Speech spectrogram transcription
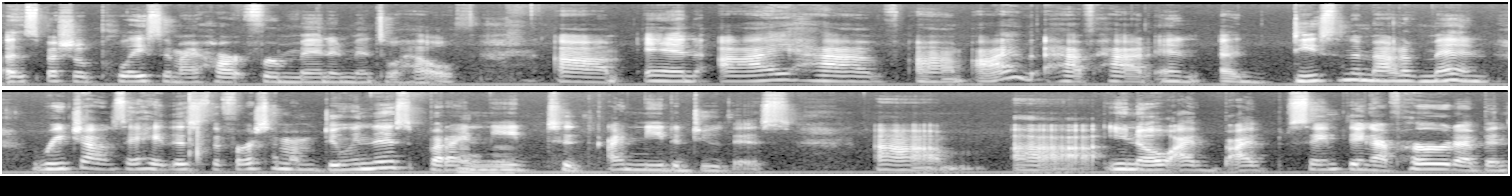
a special place in my heart for men and mental health. Um, and I have um, I have had an, a decent amount of men reach out and say, "Hey, this is the first time I'm doing this, but I mm-hmm. need to I need to do this." Um, uh, you know, I've, I've same thing I've heard. I've been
